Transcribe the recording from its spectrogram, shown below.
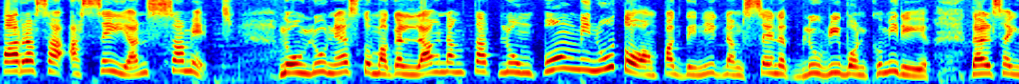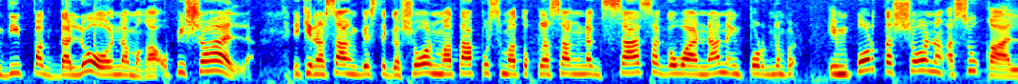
para sa ASEAN Summit. Noong lunes, tumagal lang ng 30 minuto ang pagdinig ng Senate Blue Ribbon Committee dahil sa hindi pagdalo ng mga opisyal. Ikinasa ang investigasyon matapos matuklasang nagsasagawa na ng importasyon ng asukal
